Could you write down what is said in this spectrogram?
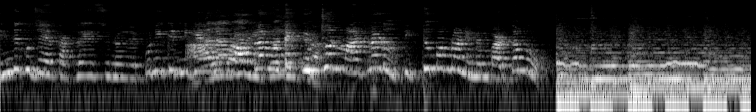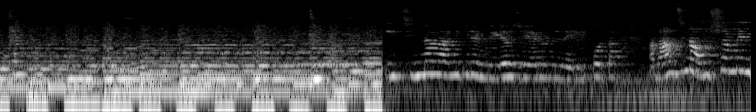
ఎందుకు జయ కట్ల చేస్తున్నావు చెప్పు? నీకు ప్రాబ్లం ఉంటే. కూర్చొని మాట్లాడు. తిట్టుపంలోని మేము పడతాము. ఈ చిన్న దానికి నేను వీడియోస్ చేయను నేను వెళ్ళిపోతా. అనాల్సిన అవసరం ఏం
